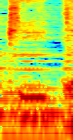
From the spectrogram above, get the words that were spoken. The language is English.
monkey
